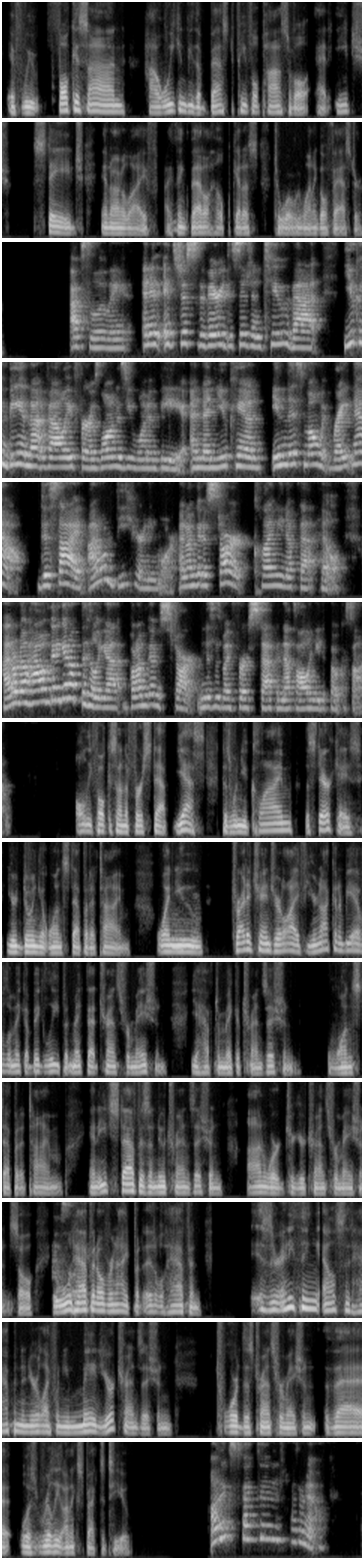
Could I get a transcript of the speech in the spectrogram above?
If we focus on how we can be the best people possible at each stage in our life, I think that'll help get us to where we want to go faster. Absolutely. And it, it's just the very decision, too, that you can be in that valley for as long as you want to be. And then you can, in this moment right now, decide I don't want to be here anymore. And I'm going to start climbing up that hill. I don't know how I'm going to get up the hill yet, but I'm going to start. And this is my first step. And that's all I need to focus on. Only focus on the first step. Yes. Because when you climb the staircase, you're doing it one step at a time. When mm-hmm. you try to change your life, you're not going to be able to make a big leap and make that transformation. You have to make a transition one step at a time. And each step is a new transition onward to your transformation. So it Absolutely. won't happen overnight, but it will happen. Is there anything else that happened in your life when you made your transition toward this transformation that was really unexpected to you? Unexpected? I don't know.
